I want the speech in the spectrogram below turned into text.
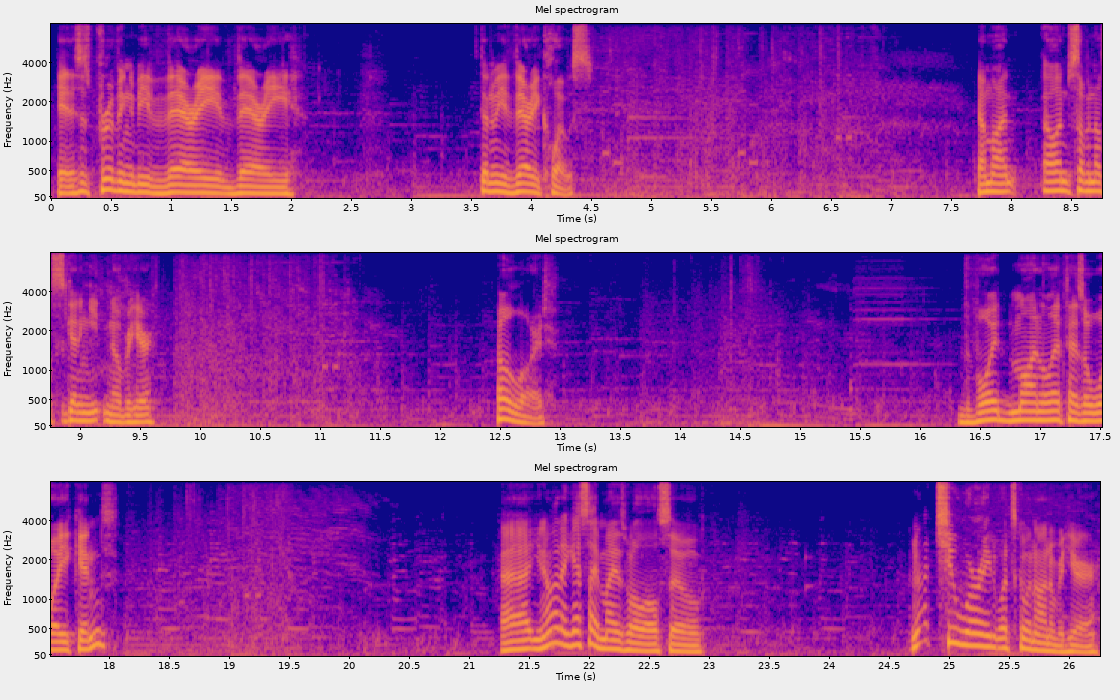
Okay, this is proving to be very, very... It's gonna be very close. Come on. Oh, and someone else is getting eaten over here. Oh, Lord. The Void Monolith has awakened. Uh, you know what? I guess I might as well also... I'm not too worried what's going on over here.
